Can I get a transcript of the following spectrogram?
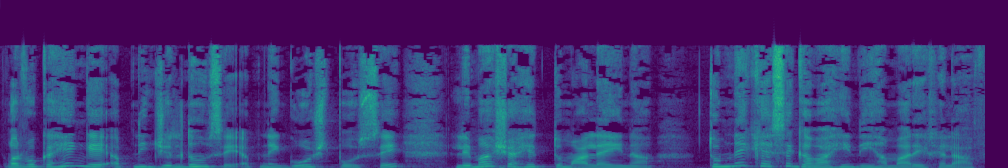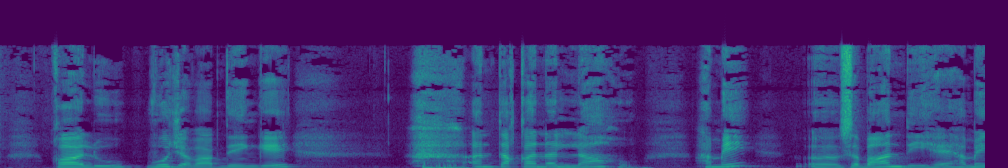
اور وہ کہیں گے، اپنی جلدوں سے، اپنے گوشت پوش سے، لما شہد تم علینا، تم نے کیسے گواہی دی ہمارے خلاف؟ قالو، وہ جواب دیں گے، انتقن اللہ، ہمیں زبان دی ہے، ہمیں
